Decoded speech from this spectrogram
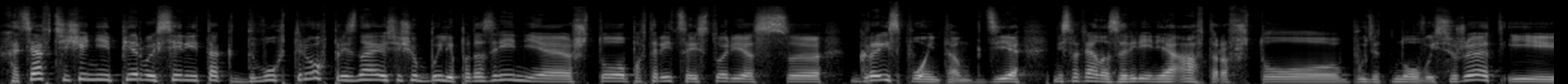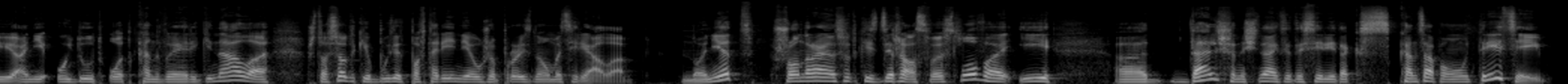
Хотя в течение первых серий так двух-трех, признаюсь, еще были подозрения, что повторится история с Грейспойнтом, где, несмотря на заверения авторов, что будет новый сюжет и они уйдут от конве оригинала, что все-таки будет повторение уже пройденного материала. Но нет, Шон Райан все-таки сдержал свое слово, и э, дальше начинается эта серия так с конца, по-моему, третьей,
